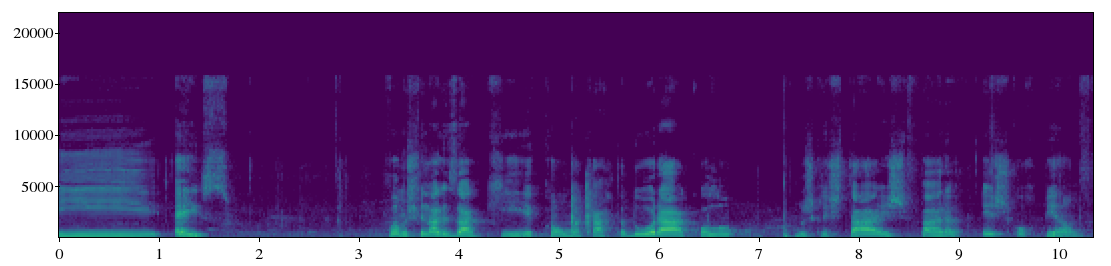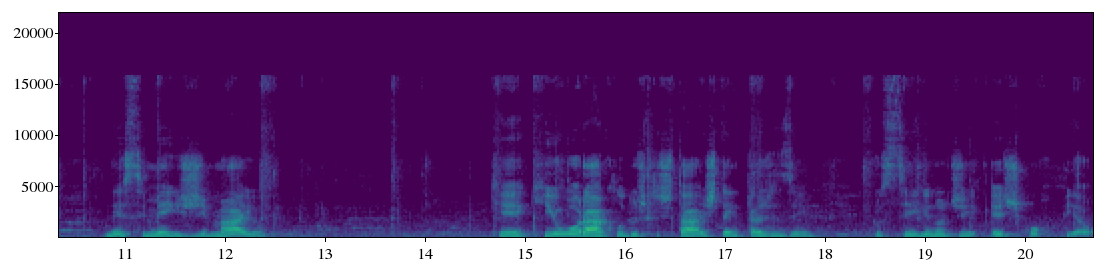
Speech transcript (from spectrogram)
E é isso. Vamos finalizar aqui com uma carta do oráculo dos cristais para escorpião nesse mês de maio que que o oráculo dos cristais tem para dizer para o signo de Escorpião.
